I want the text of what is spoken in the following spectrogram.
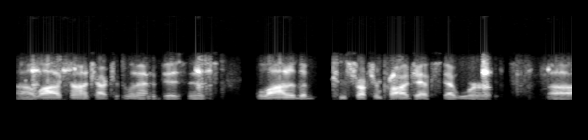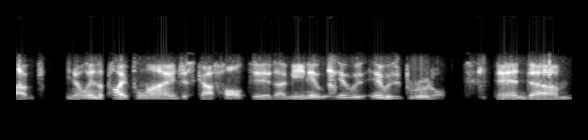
Uh, a lot of contractors went out of business. A lot of the construction projects that were, uh, you know, in the pipeline just got halted. I mean, it it was it was brutal, and um,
